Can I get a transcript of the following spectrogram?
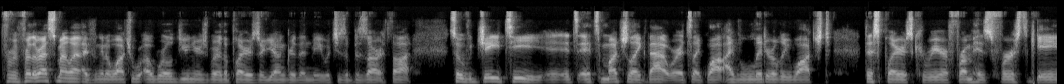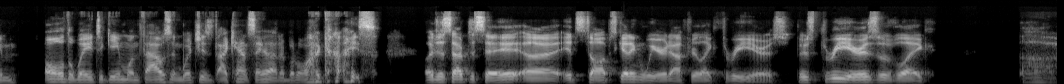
for, for the rest of my life I'm gonna watch a World Juniors where the players are younger than me, which is a bizarre thought. So JT, it's it's much like that where it's like wow, I've literally watched this player's career from his first game all the way to game 1000, which is I can't say that about a lot of guys. I just have to say, uh, it stops getting weird after like three years. There's three years of like, oh,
